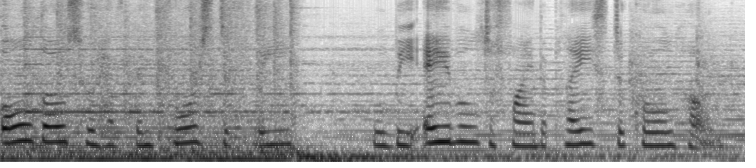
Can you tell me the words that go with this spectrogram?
all those who have been forced to flee will be able to find a place to call home.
